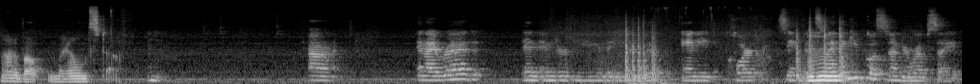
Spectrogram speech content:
not about my own stuff. Uh, and I read an interview that you did with Annie Clark Sampson. I think you posted on your website.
